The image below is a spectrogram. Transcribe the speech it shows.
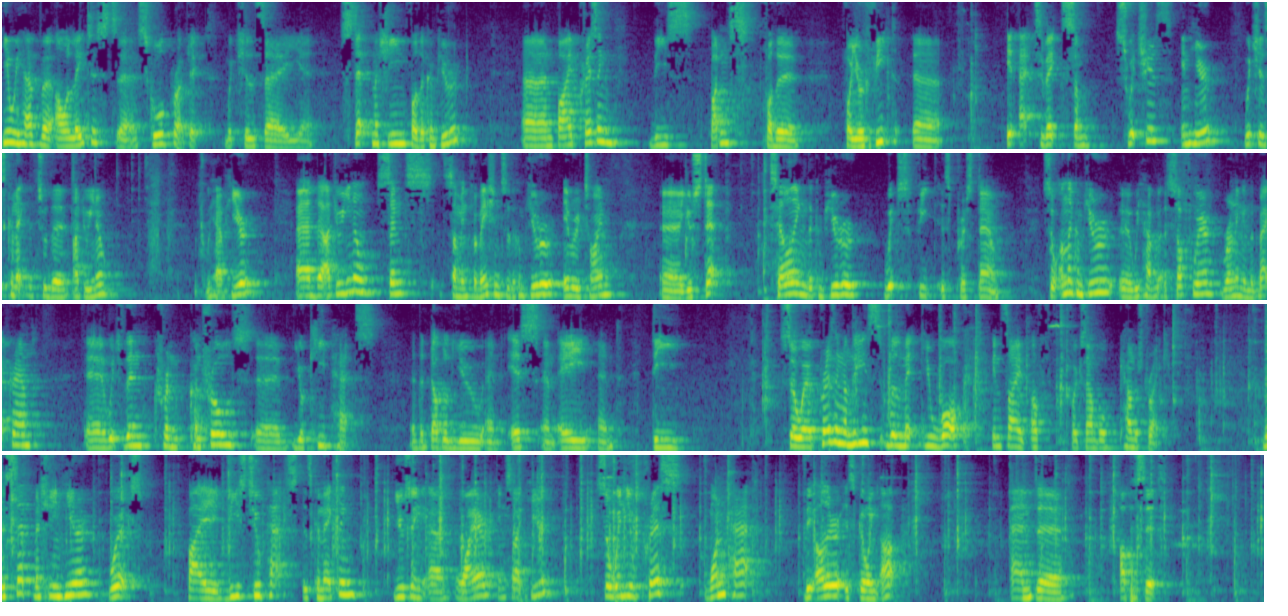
Here we have uh, our latest uh, school project, which is a uh, step machine for the computer. And by pressing these buttons for the for your feet, uh, it activates some switches in here, which is connected to the Arduino, which we have here. And the Arduino sends some information to the computer every time uh, you step, telling the computer which feet is pressed down. So on the computer, uh, we have a software running in the background, uh, which then controls uh, your keypads, uh, the W and S and A and D so uh, pressing on these will make you walk inside of, for example, Counter-Strike. The set machine here works by these two pads is connecting using a wire inside here. So when you press one pad, the other is going up and uh, opposite.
